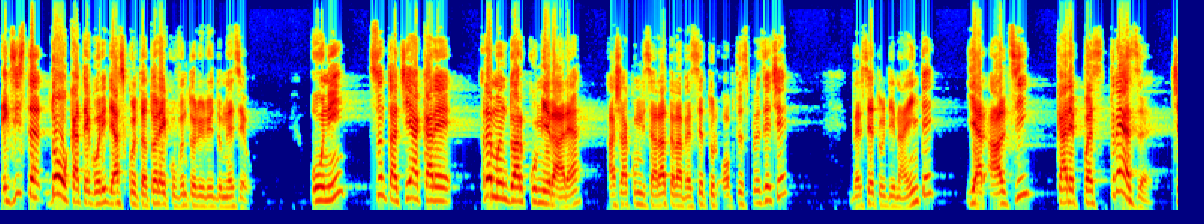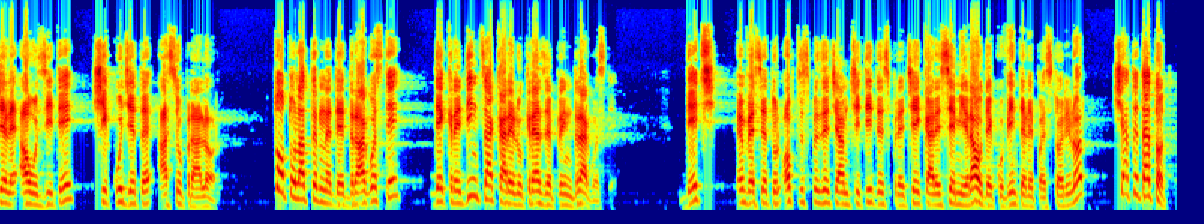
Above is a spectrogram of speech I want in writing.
Există două categorii de ascultători ai Cuvântului lui Dumnezeu. Unii sunt aceia care rămân doar cu mirarea, așa cum ni se arată la versetul 18, versetul dinainte, iar alții care păstrează cele auzite și cugetă asupra lor. Totul atârnă de dragoste, de credința care lucrează prin dragoste. Deci, în versetul 18 am citit despre cei care se mirau de cuvintele păstorilor și atâta tot.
